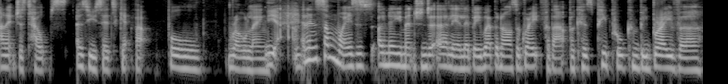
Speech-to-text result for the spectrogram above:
and it just helps, as you said, to get that ball rolling. Yeah. And in some ways, as I know you mentioned it earlier, Libby, webinars are great for that because people can be braver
